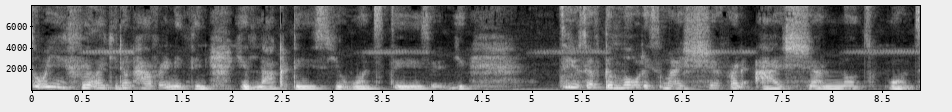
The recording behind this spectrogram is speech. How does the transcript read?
So when you feel like you don't have anything, you lack this, you want this, you tell yourself, The Lord is my shepherd, I shall not want.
